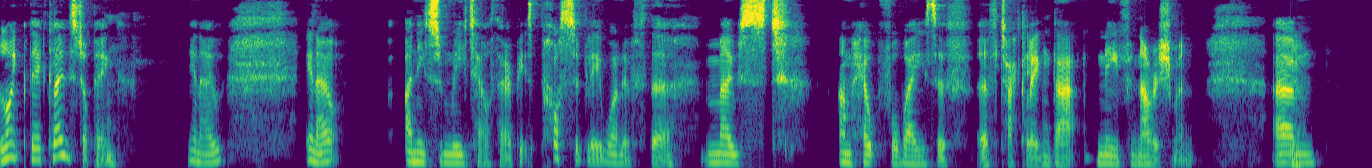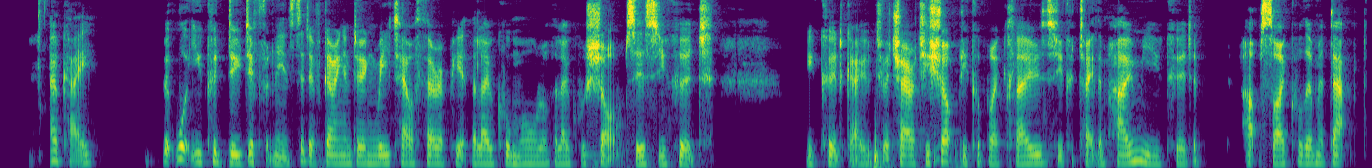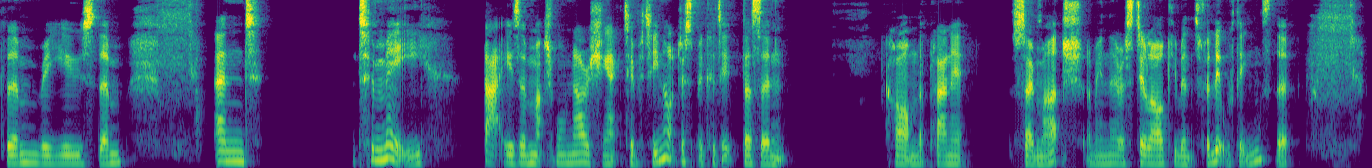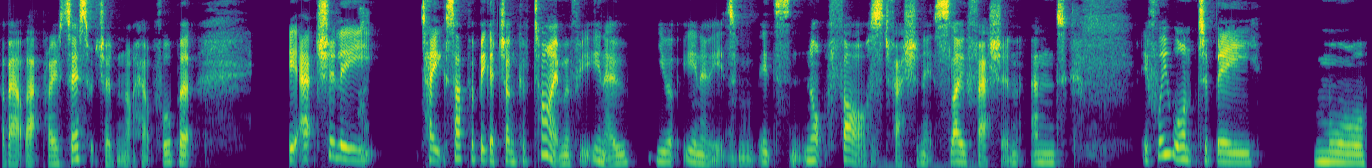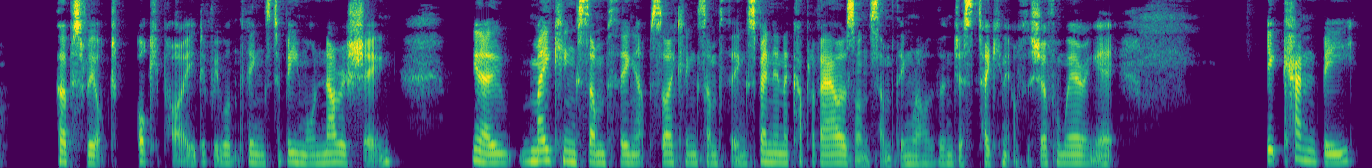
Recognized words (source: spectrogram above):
like their clothes shopping you know you know i need some retail therapy it's possibly one of the most unhelpful ways of of tackling that need for nourishment. Um, yeah. Okay, but what you could do differently instead of going and doing retail therapy at the local mall or the local shops is you could you could go to a charity shop, you could buy clothes, you could take them home, you could upcycle them, adapt them, reuse them, and to me, that is a much more nourishing activity. Not just because it doesn't harm the planet so much. I mean, there are still arguments for little things that about that process, which are not helpful, but it actually takes up a bigger chunk of time. If you, you know, you you know, it's it's not fast fashion; it's slow fashion, and if we want to be more purposefully occupied, if we want things to be more nourishing, you know, making something, upcycling something, spending a couple of hours on something rather than just taking it off the shelf and wearing it it can be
